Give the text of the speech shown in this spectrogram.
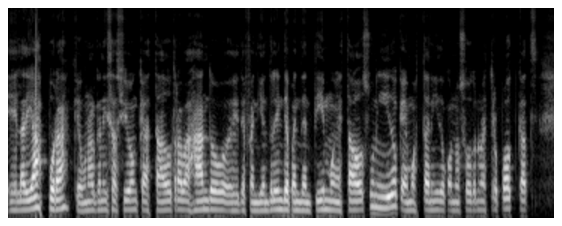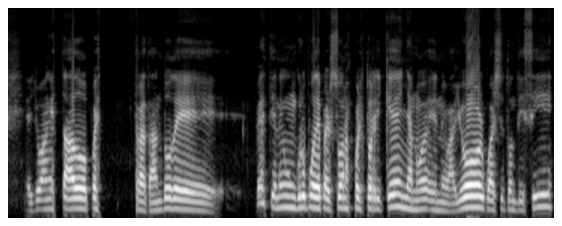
la diáspora, que es una organización que ha estado trabajando defendiendo el independentismo en Estados Unidos, que hemos tenido con nosotros nuestro podcast. Ellos han estado pues tratando de, pues tienen un grupo de personas puertorriqueñas en Nueva York, Washington DC,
